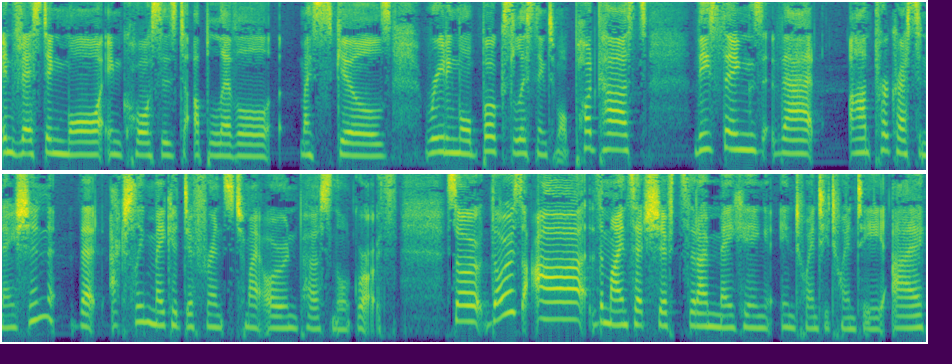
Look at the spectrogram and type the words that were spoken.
investing more in courses to up level my skills, reading more books, listening to more podcasts. These things that aren't procrastination that actually make a difference to my own personal growth. So those are the mindset shifts that I'm making in 2020. I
